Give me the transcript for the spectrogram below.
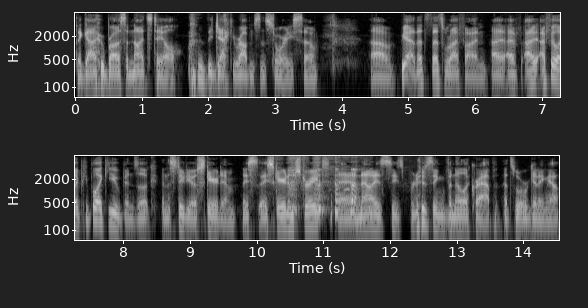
the guy who brought us a Knight's Tale, the Jackie Robinson story. So um, yeah, that's that's what I find. I I've, i I feel like people like you, Ben Zook, in the studio scared him. They they scared him straight, and now he's he's producing vanilla crap. That's what we're getting now.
